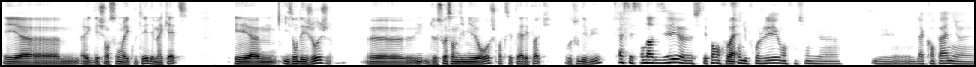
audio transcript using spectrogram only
et euh, avec des chansons à écouter, des maquettes, et euh, ils ont des jauges euh, de 70 000 euros, je crois que c'était à l'époque, au tout début. Ah, c'était standardisé, euh, c'était pas en fonction ouais. du projet ou en fonction du, du, de la campagne, euh,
